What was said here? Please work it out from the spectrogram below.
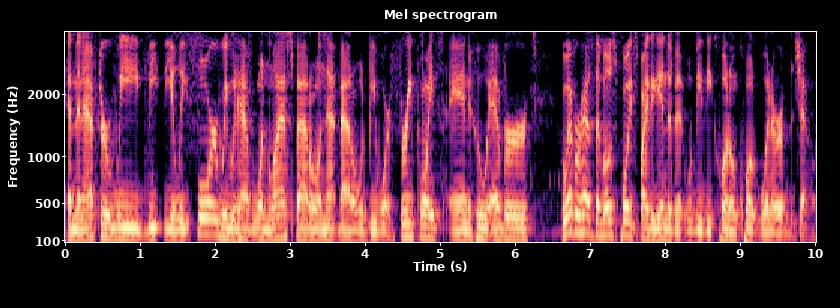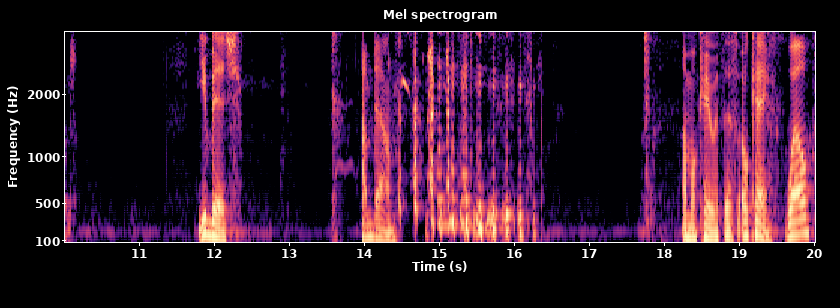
And then after we beat the Elite Four, we would have one last battle, and that battle would be worth three points. And whoever whoever has the most points by the end of it would be the quote unquote winner of the challenge. You bitch. I'm down. I'm okay with this. Okay. Well,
